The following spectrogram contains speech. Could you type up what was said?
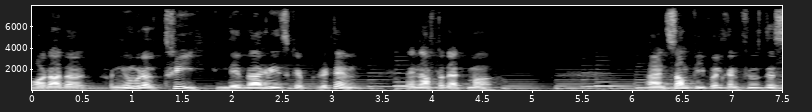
or rather a numeral 3 in devanagari script written and after that ma. And some people confuse this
